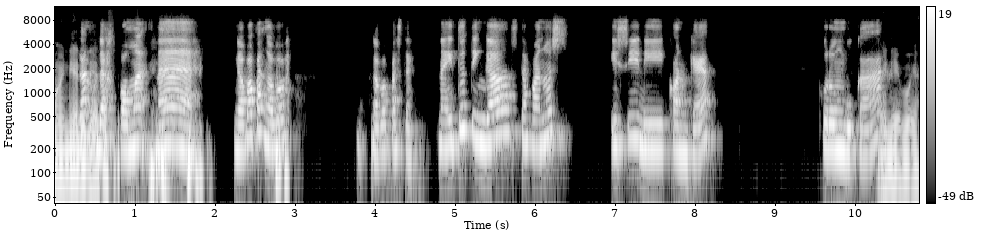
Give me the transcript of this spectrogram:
Oh ini ada Kan di udah koma. Nah, nggak apa-apa, nggak apa-apa. Nggak apa-apa, Steph. Nah, itu tinggal Stefanus isi di concat, kurung buka, Oh ini ya Bu ya.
